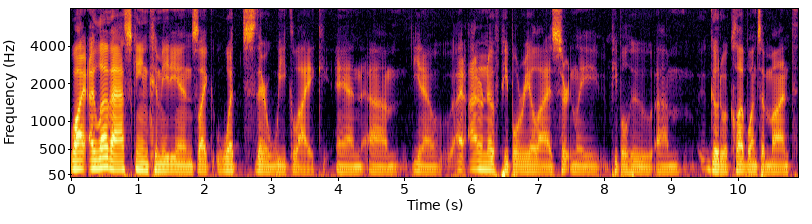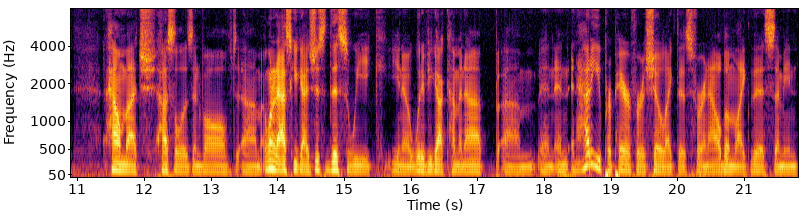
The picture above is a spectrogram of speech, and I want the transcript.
Well, I, I love asking comedians like what's their week like, and um, you know, I, I don't know if people realize. Certainly, people who um, go to a club once a month, how much hustle is involved. Um, I wanted to ask you guys just this week. You know, what have you got coming up, um, and and and how do you prepare for a show like this, for an album like this? I mean,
